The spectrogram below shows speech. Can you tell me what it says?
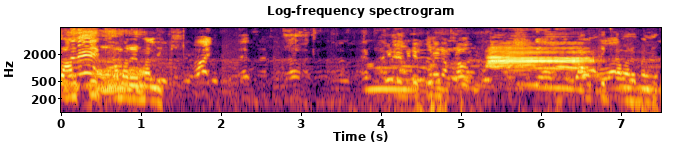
প্রান্তিক খামারের মালিক। প্রান্তিক খামারের মালিক।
